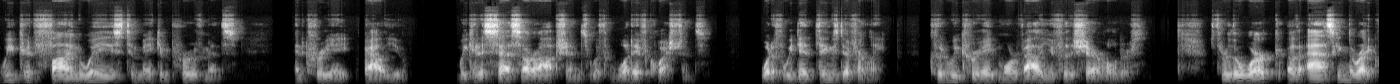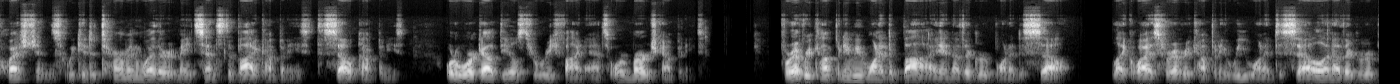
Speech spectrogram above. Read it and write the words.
we could find ways to make improvements and create value. We could assess our options with what if questions. What if we did things differently? Could we create more value for the shareholders? Through the work of asking the right questions, we could determine whether it made sense to buy companies, to sell companies, or to work out deals to refinance or merge companies. For every company we wanted to buy, another group wanted to sell. Likewise, for every company we wanted to sell, another group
